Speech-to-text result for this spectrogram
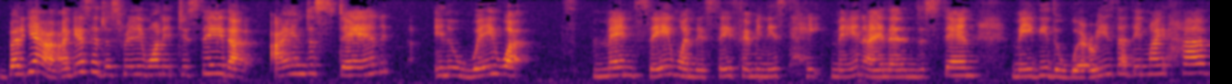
But yeah, I guess I just really wanted to say that I understand in a way what men say when they say feminists hate men. I understand maybe the worries that they might have.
